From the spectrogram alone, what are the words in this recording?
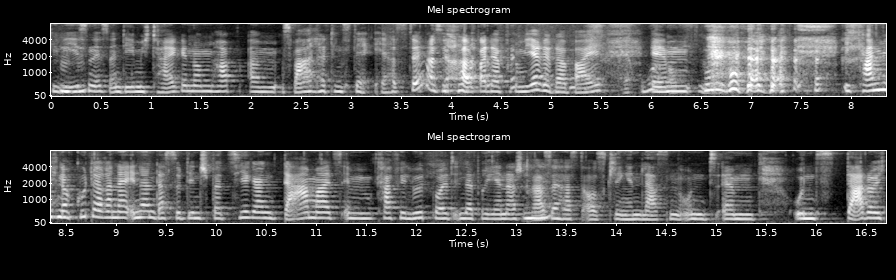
gewesen mhm. ist, an dem ich teilgenommen habe. Ähm, es war allerdings der erste, also ich war bei der Premiere dabei. Ähm, ich kann mich noch gut daran erinnern, dass du den Spaziergang damals im Café Lötbold in der Brienner Straße mhm. hast ausklingen lassen und ähm, uns dadurch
